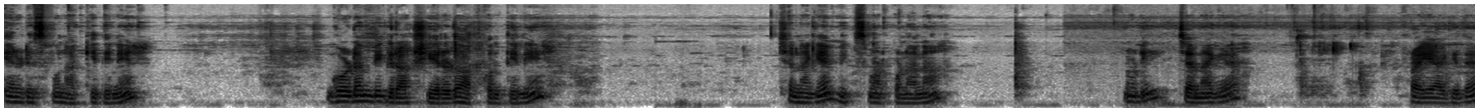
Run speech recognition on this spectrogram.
ಎರಡು ಸ್ಪೂನ್ ಹಾಕಿದ್ದೀನಿ. ಗೋಡಂಬಿ ದ್ರಾಕ್ಷಿ ಎರಡು ಹಾಕ್ಕೊತೀನಿ. ಚೆನ್ನಾಗೆ ಮಿಕ್ಸ್ ಮಾಡ್ಕೊಳ್ಳೋಣ. ನೋಡಿ, ಚೆನ್ನಾಗೆ ಫ್ರೈ ಆಗಿದೆ.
